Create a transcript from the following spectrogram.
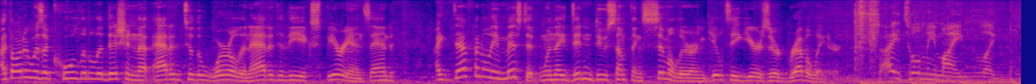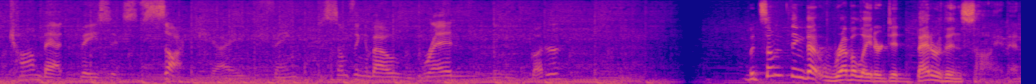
I thought it was a cool little addition that added to the world and added to the experience, and I definitely missed it when they didn't do something similar in Guilty Gear Xrd Revelator. Sai told me my, like, combat basics suck, I think. Something about bread, butter? But something that Revelator did better than Sign, and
